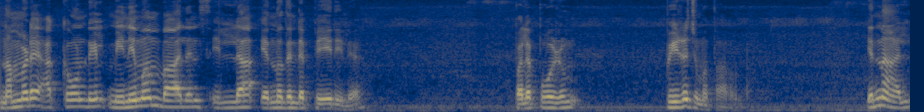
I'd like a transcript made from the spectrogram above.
നമ്മുടെ അക്കൗണ്ടിൽ മിനിമം ബാലൻസ് ഇല്ല എന്നതിന്റെ പേരിൽ പലപ്പോഴും പിഴ ചുമത്താറുണ്ട്. എന്നാൽ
